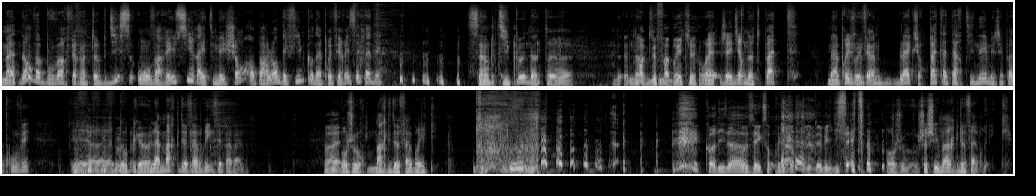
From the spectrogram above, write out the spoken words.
Maintenant, on va pouvoir faire un top 10 où on va réussir à être méchant en parlant des films qu'on a préférés cette année. C'est un petit peu notre. euh, no- Notre marque de fabrique. Ouais, j'allais dire notre pâte. Mais après, je voulais faire une blague sur pâte à tartiner, mais j'ai pas trouvé. Et euh, donc, euh, la marque de fabrique, c'est pas mal. Ouais. Bonjour, marque de fabrique. Candidat aux élections présidentielles de 2017. Bonjour, je suis marque de fabrique.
